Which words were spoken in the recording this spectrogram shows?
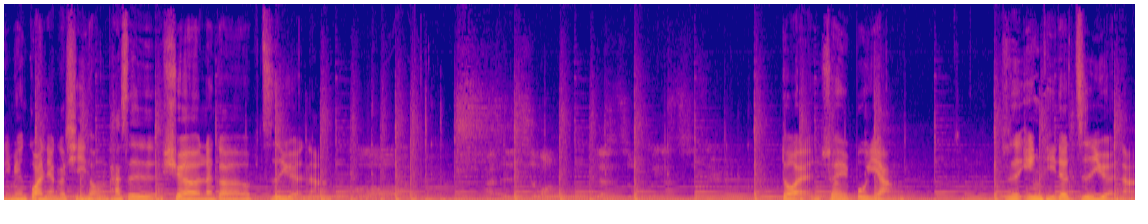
里面灌两个系统，它是 share 那个资源、啊。对，所以不一样，就是硬体的资源、啊。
